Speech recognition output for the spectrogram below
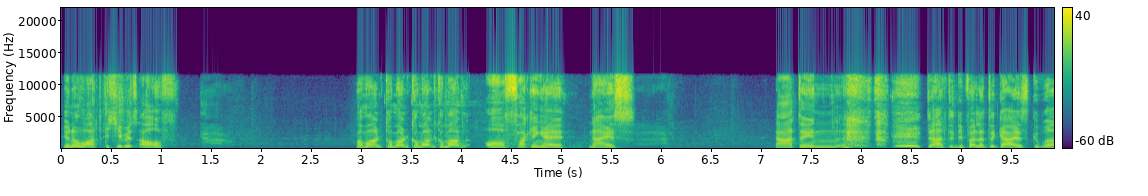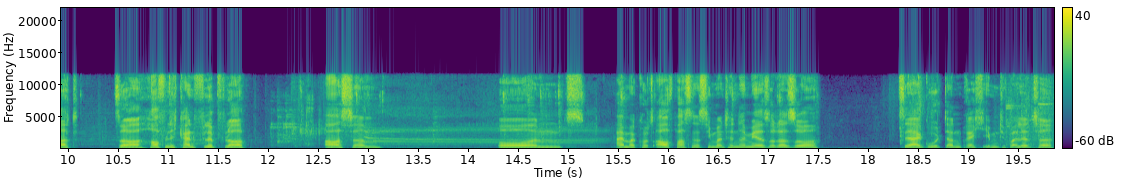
You know what? Ich hebe jetzt auf. Come on, come on, come on, come on. Oh, fucking hell. Nice. Da hat den... da hatte die Palette Geist gebracht. So, hoffentlich kein Flipflop. Awesome. Und einmal kurz aufpassen, dass niemand hinter mir ist oder so. Sehr gut, dann breche ich eben die Palette.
